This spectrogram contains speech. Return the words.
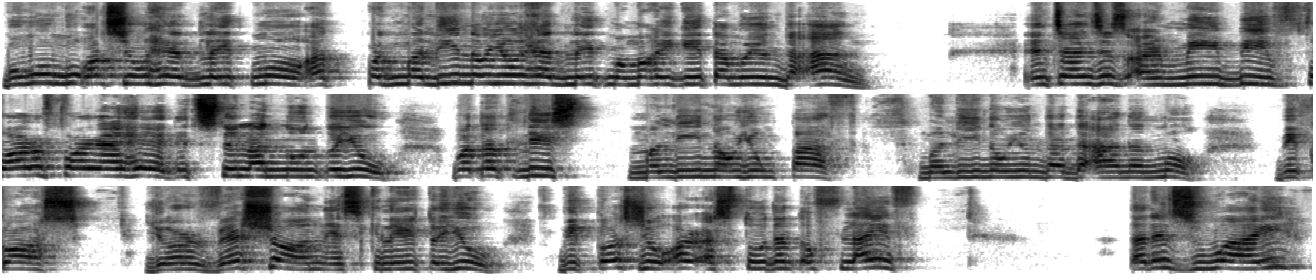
bumubukas yung headlight mo at pag malinaw yung headlight mo, makikita mo yung daan. And chances are maybe far, far ahead, it's still unknown to you. But at least, malinaw yung path malinaw yung dadaanan mo. Because your vision is clear to you. Because you are a student of life. That is why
